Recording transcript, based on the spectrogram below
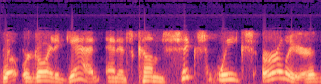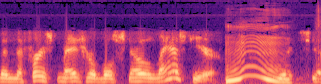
what we're going to get, and it's come six weeks earlier than the first measurable snow last year. Mm. Which, uh,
